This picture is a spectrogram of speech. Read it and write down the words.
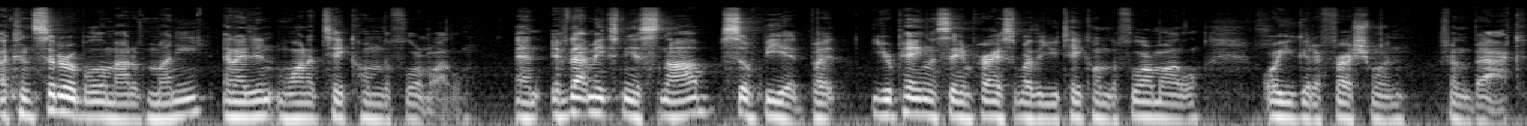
a considerable amount of money and I didn't want to take home the floor model. And if that makes me a snob, so be it. But you're paying the same price whether you take home the floor model or you get a fresh one from the back.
